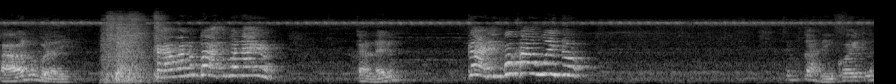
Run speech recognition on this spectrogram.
ખાવાનું. બનાવ્યું ખાવાનું ભાત બનાવ્યો. કાલે લો. ખાવું હોય તો. ચમ કાઢી ખો એટલે.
